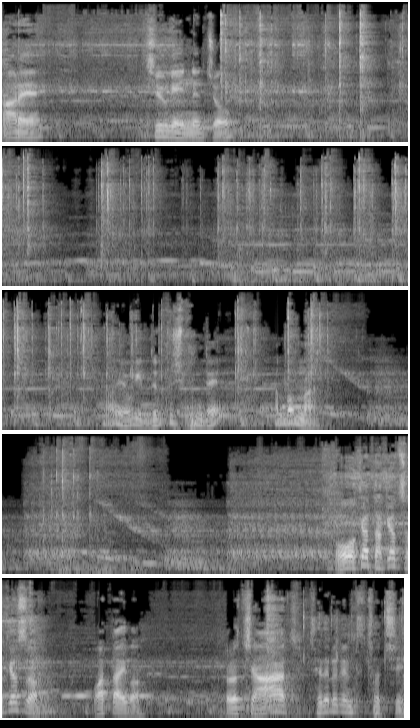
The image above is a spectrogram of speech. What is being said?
아래 지우개 있는 쪽. 아, 여기 넣고 싶은데? 한 번만. 오 꼈다 꼈어 꼈어. 왔다 이거. 그렇지. 아 제대로 된 투터치.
